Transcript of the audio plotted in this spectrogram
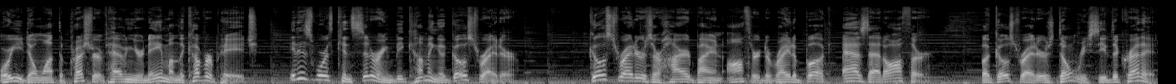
or you don't want the pressure of having your name on the cover page, it is worth considering becoming a ghostwriter. Ghostwriters are hired by an author to write a book as that author, but ghostwriters don't receive the credit.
